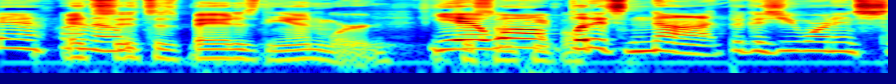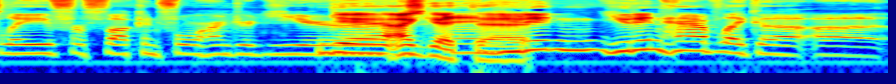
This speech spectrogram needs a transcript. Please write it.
yeah, I it's know. it's as bad as the N word. Yeah, well, people. but it's not because you weren't enslaved for fucking four hundred years. Yeah, I get and that. You didn't. You didn't have like a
